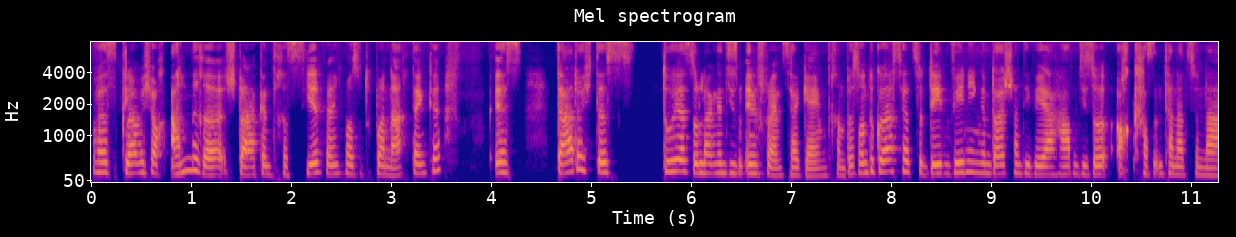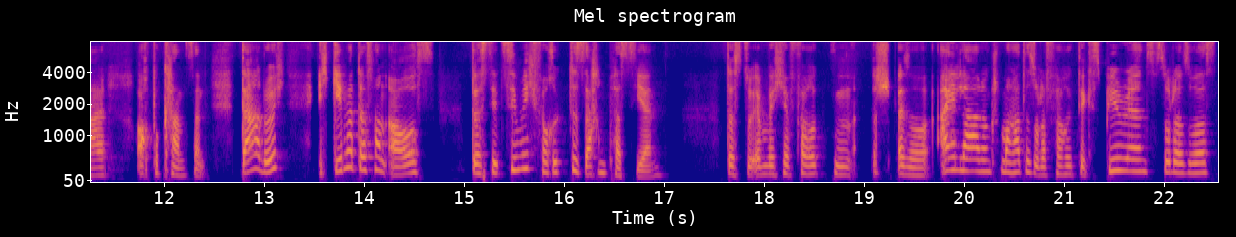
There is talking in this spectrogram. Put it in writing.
was, glaube ich, auch andere stark interessiert, wenn ich mal so drüber nachdenke, ist dadurch, dass du ja so lange in diesem Influencer-Game drin bist und du gehörst ja zu den wenigen in Deutschland, die wir ja haben, die so auch krass international auch bekannt sind. Dadurch, ich gehe mal davon aus, dass dir ziemlich verrückte Sachen passieren. Dass du irgendwelche verrückten, also Einladungen schon mal hattest oder verrückte Experiences oder sowas.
